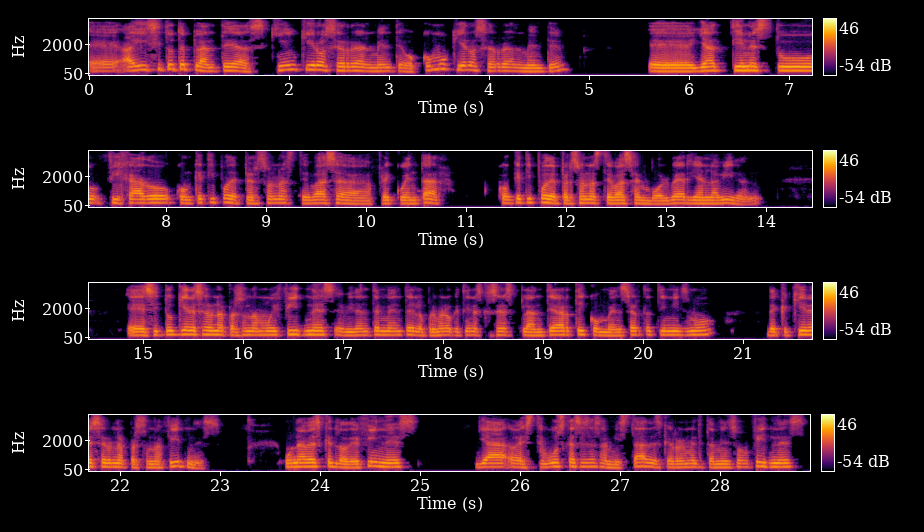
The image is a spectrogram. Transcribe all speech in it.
eh, ahí si tú te planteas quién quiero ser realmente o cómo quiero ser realmente, eh, ya tienes tú fijado con qué tipo de personas te vas a frecuentar, con qué tipo de personas te vas a envolver ya en la vida. Si tú quieres ser una persona muy fitness, evidentemente lo primero que tienes que hacer es plantearte y convencerte a ti mismo de que quieres ser una persona fitness. Una vez que lo defines, ya este, buscas esas amistades que realmente también son fitness,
